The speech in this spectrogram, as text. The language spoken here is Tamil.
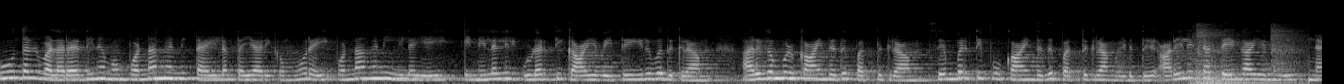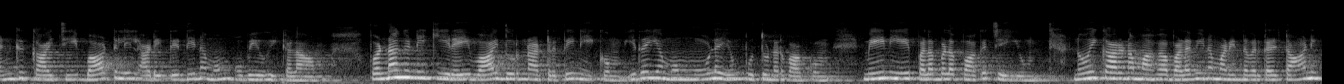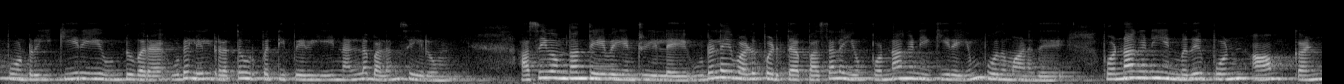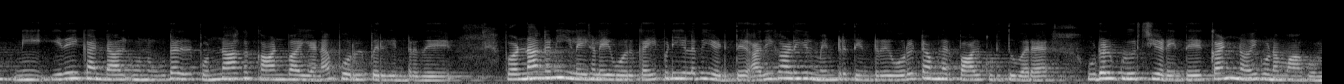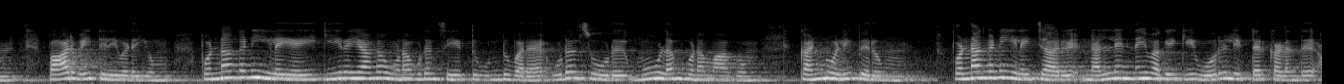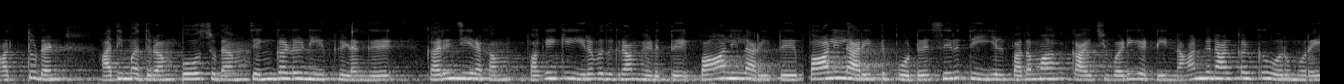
கூந்தல் வளர தினமும் பொன்னாங்கண்ணி தைலம் தயாரிக்கும் முறை பொன்னாங்கண்ணி இலையை நிழலில் உலர்த்தி காய வைத்து இருபது கிராம் அருகம்புல் காய்ந்தது பத்து கிராம் செம்பருத்தி பூ காய்ந்தது பத்து கிராம் எடுத்து அரை லிட்டர் தேங்காய் எண்ணெயில் நன்கு காய்ச்சி பாட்டிலில் அடைத்து தினமும் உபயோகிக்கலாம். பொன்னாங்கண்ணி கீரை வாய் துர்நாற்றத்தை நீக்கும் இதயமும் மூளையும் புத்துணர்வாக்கும் மேனியை பளபளப்பாக செய்யும். நோய் காரணமாக பலவீனம் அடைந்தவர்கள் டானிக் போன்று இக்கீரையை உண்டு வர உடலில் இரத்த உற்பத்தி பெருகி நல்ல பலம் சேரும். அசைவம்தான் தேவை என்று இல்லை. உடலை வலுப்படுத்த பசலையும் பொன்னாங்கண்ணி கீரையும் போதுமானது. பொன்னாங்கண்ணி என்பது பொன் ஆம் கண் நீ. இதை கண்டால் உன் உடல் பொன்னாக காண்பாய் என பொருள் பெறுகின்றது. பொன்னாங்கண்ணி இலைகளை ஒரு கைப்பிடியளவு எடுத்து அதிகாலையில் மென்று தின்று ஒரு டம்ளர் பால் குடித்து வர உடல் குளிர்ச்சியடைந்து கண் நோய் குணமாகும். பார்வை தெளிவடையும். பொன்னாங்கண்ணி இலையை கீரையாக உணவுடன் சேர்த்து உண்டு வர உடல் சூடு மூலம் குணமாகும். கண் ஒளி பெறும். பொன்னாங்கண்ணி இலைச்சாறு நல்லெண்ணெய் வகைக்கு ஒரு லிட்டர் கலந்து அத்துடன் அதிமதுரம் கோசுடம் செங்கழு நீர்க்கிழங்கு கருஞ்சீரகம் வகைக்கு இருபது கிராம் எடுத்து பாலில் அரைத்து பாலில் அரைத்து போட்டு சிறு தீயில் பதமாக காய்ச்சி வடிகட்டி நான்கு நாட்களுக்கு ஒரு முறை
